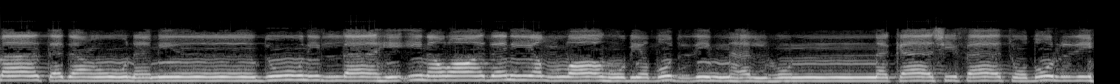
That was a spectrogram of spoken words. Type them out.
ما تدعون من دون الله إن أرادني الله بضر هل هن كاشفات ضره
